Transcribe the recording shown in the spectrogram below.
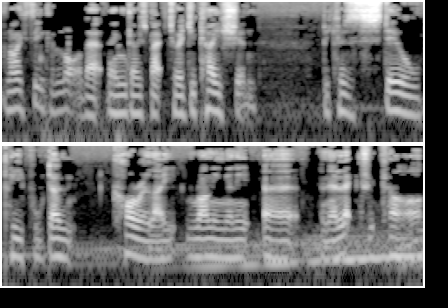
And I think a lot of that then goes back to education because still people don't correlate running an, uh, an electric car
